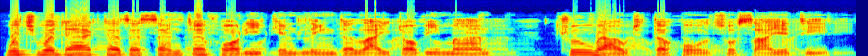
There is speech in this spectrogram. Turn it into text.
which would act as a center for rekindling the light of Iman throughout the whole society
